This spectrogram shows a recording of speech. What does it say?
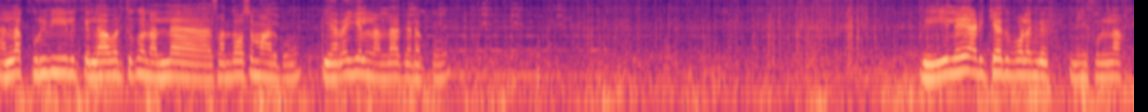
நல்லா குருவிகளுக்கு எல்லாவற்றுக்கும் நல்ல சந்தோஷமாக இருக்கும். இறையல் நல்லா கிடக்கும். வெயிலே அடிக்காது போலங்க நீ ஃபுல்லாக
